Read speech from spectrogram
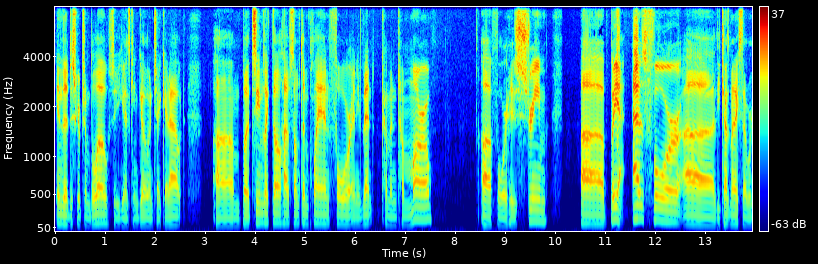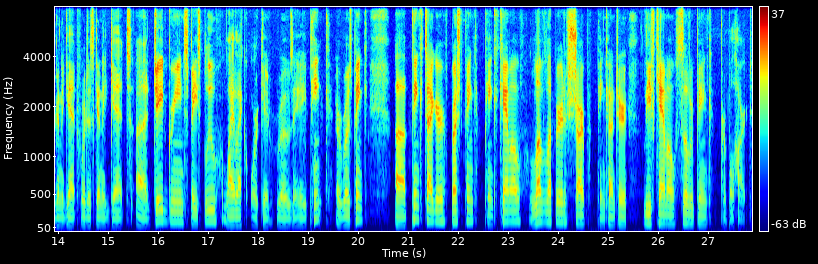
in the description below, so you guys can go and check it out. Um, but it seems like they'll have something planned for an event coming tomorrow uh, for his stream. Uh, but yeah, as for uh, the cosmetics that we're going to get, we're just going to get uh, Jade Green, Space Blue, Lilac, Orchid, Rose a Pink, or Rose Pink, uh, Pink Tiger, Brushed Pink, Pink Camo, Love Leopard, Sharp, Pink Hunter, Leaf Camo, Silver Pink, Purple Heart.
